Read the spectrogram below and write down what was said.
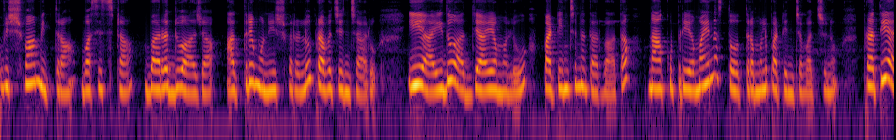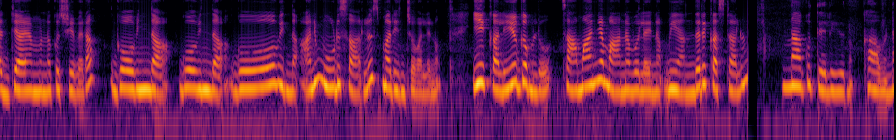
విశ్వామిత్ర వశిష్ఠ భరద్వాజ అత్రి మునీశ్వరులు ప్రవచించారు. ఈ ఐదు అధ్యాయములు పఠించిన తర్వాత నాకు ప్రియమైన స్తోత్రములు పఠించవచ్చును. ప్రతి అధ్యాయమునకు చివర గోవింద గోవింద గోవింద అని మూడు సార్లు స్మరించవలను. ఈ కలియుగంలో సామాన్య మానవులైన మీ అందరి కష్టాలు నాకు తెలియను. కావున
